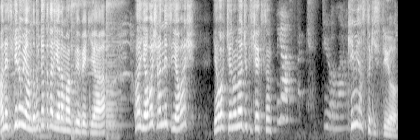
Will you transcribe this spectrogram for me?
Annesi gene uyandı. Bu ne kadar yaramaz bir bebek ya. Aa yavaş annesi yavaş. Yavaş canını acıtacaksın. Yastık istiyorlar. Kim yastık istiyor?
